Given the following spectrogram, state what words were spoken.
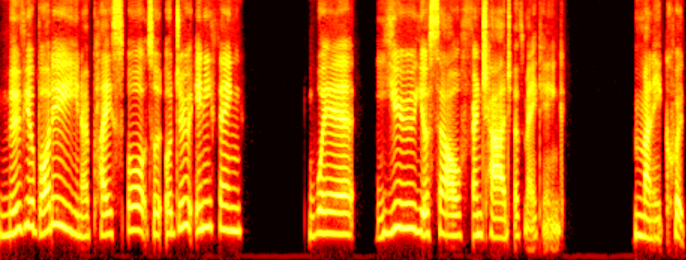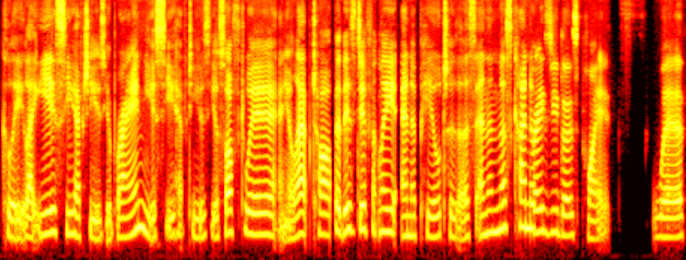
move your body, you know, play sports or, or do anything where you yourself are in charge of making money quickly. Like, yes, you have to use your brain. Yes, you have to use your software and your laptop, but there's definitely an appeal to this. And then this kind of raise you those points with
